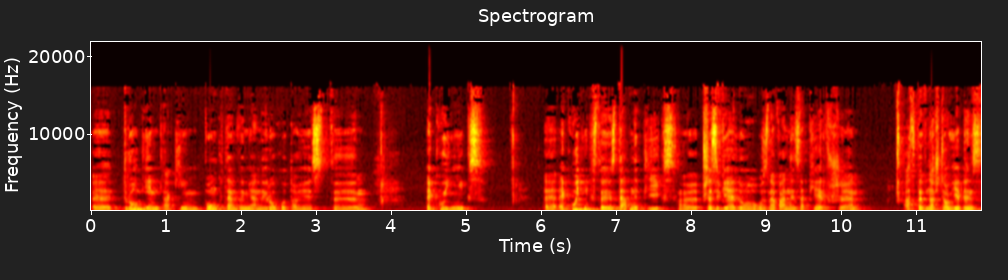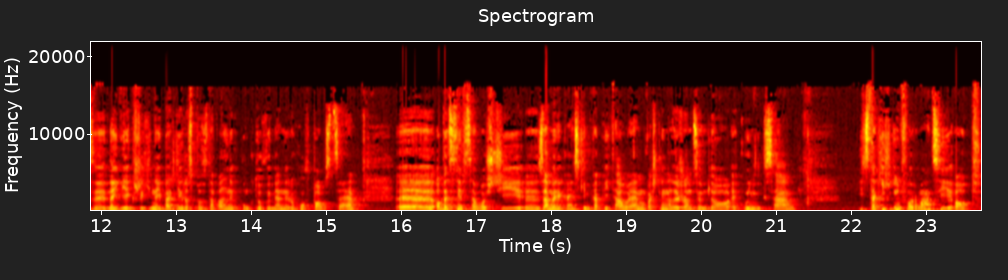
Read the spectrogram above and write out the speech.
E, drugim takim punktem wymiany ruchu to jest e, Equinix. E, Equinix to jest dawny Plix, przez wielu uznawany za pierwszy, a z pewnością jeden z największych i najbardziej rozpoznawalnych punktów wymiany ruchu w Polsce. Obecnie w całości z amerykańskim kapitałem, właśnie należącym do Equinixa. I z takich informacji od,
